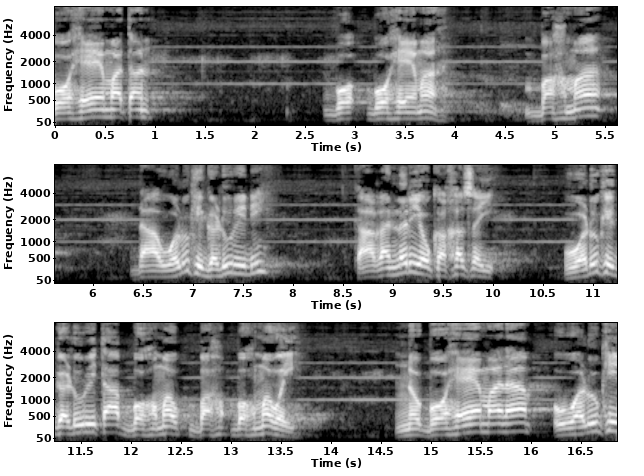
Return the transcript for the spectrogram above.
بوهیمتن بوهیمه بهمه دا وړوکي ګډوري دي که هغه نري او که ښځه وي وړوکي ګډوري ته بهمه بهمه وایي نو بوهیمه نه وړوکي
